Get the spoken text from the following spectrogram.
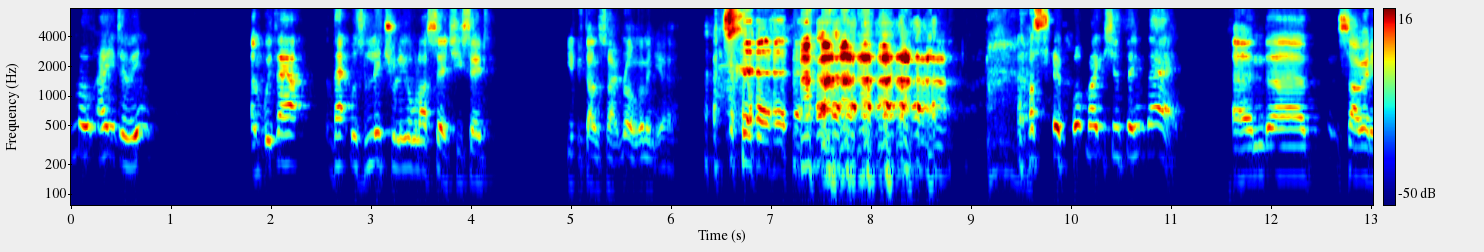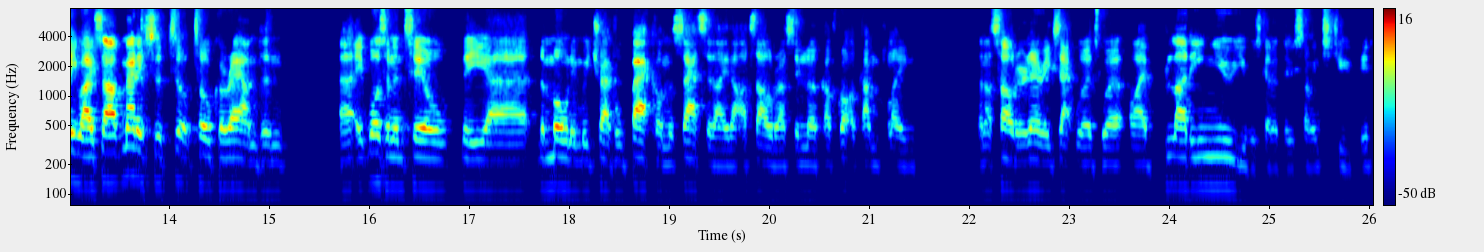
look, how are you doing?" And without that was literally all I said. She said, "You've done something wrong, haven't you?" I said, "What makes you think that?" And uh, so anyway, so I've managed to t- talk around, and uh, it wasn't until the uh, the morning we travelled back on the Saturday that I told her. I said, "Look, I've got to come clean." And I told her, and her exact words were, "I bloody knew you was going to do something stupid."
